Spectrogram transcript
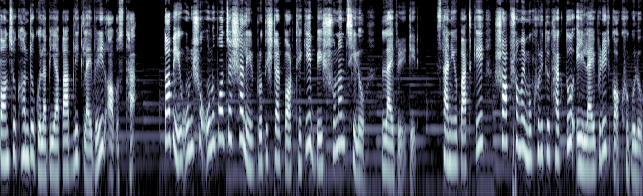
পঞ্চখণ্ড গোলাপিয়া পাবলিক লাইব্রেরির অবস্থা। তবে উনিশশো ঊনপঞ্চাশ সালের প্রতিষ্ঠার পর থেকে বেশ সুনাম ছিল লাইব্রেরিটির। স্থানীয় পাঠকে সবসময় মুখরিত থাকত এই লাইব্রেরির কক্ষগুলো।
